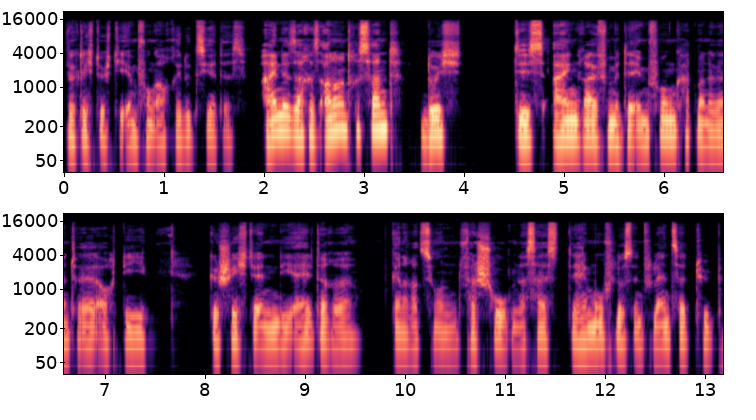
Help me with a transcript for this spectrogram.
wirklich durch die Impfung auch reduziert ist. Eine Sache ist auch noch interessant. Durch das Eingreifen mit der Impfung hat man eventuell auch die Geschichte in die ältere Generation verschoben. Das heißt, der Hämophilus Influenza Typ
